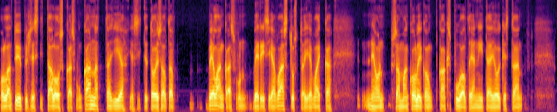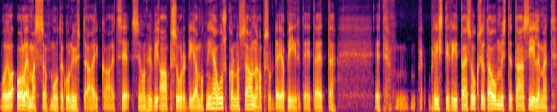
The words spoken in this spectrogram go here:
ollaan tyypillisesti talouskasvun kannattajia ja sitten toisaalta velan kasvun verisiä vastustajia, vaikka ne on saman kolikon kaksi puolta ja niitä ei oikeastaan voi olla olemassa muuta kuin yhtä aikaa. Että se, se on hyvin absurdia, mutta niinhän uskonnossa on absurdeja piirteitä, että, että ristiriitaisuuksilta ummistetaan silmät.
